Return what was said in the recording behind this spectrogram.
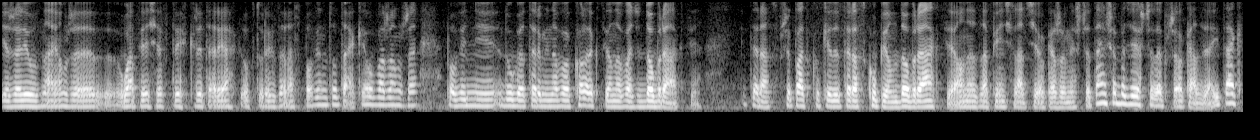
jeżeli uznają, że łapie się w tych kryteriach, o których zaraz powiem, to tak. Ja uważam, że powinni długoterminowo kolekcjonować dobre akcje. I teraz w przypadku, kiedy teraz kupią dobre akcje, a one za 5 lat się okażą jeszcze tańsze, będzie jeszcze lepsza okazja. I tak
